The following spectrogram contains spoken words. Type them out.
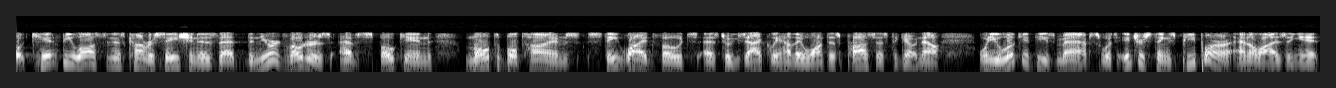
what can't be lost in this conversation is that the New York voters have spoken multiple times statewide votes as to exactly how they want this process to go. Now, when you look at these maps, what's interesting is people are analyzing it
